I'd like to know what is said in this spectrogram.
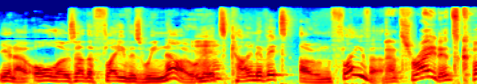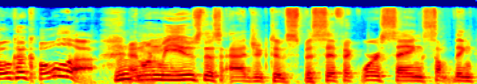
you know, all those other flavors we know. Mm-hmm. It's kind of its own flavor. That's right, it's Coca Cola. And when we use this adjective specific, we're saying something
